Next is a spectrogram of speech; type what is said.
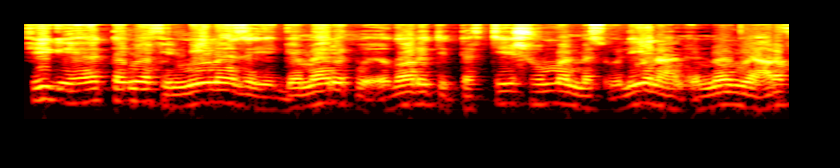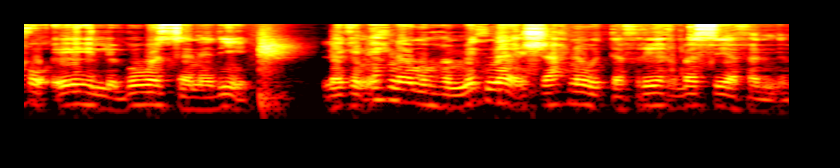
في جهات تانية في المينا زي الجمارك وإدارة التفتيش هم المسؤولين عن إنهم يعرفوا إيه اللي جوه الصناديق. لكن إحنا مهمتنا الشحن والتفريغ بس يا فندم.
